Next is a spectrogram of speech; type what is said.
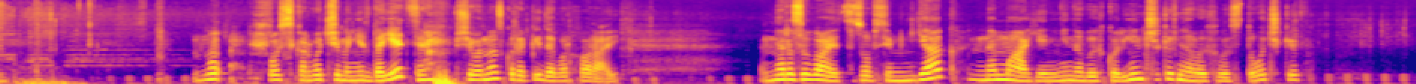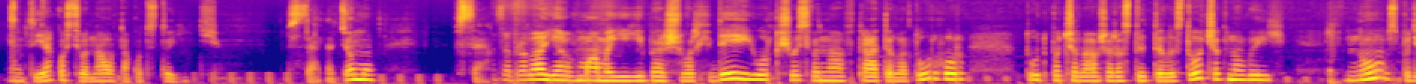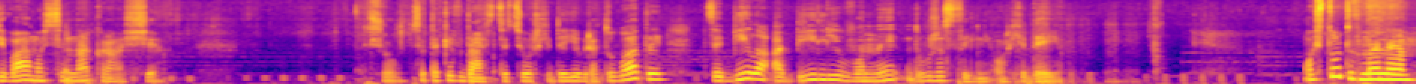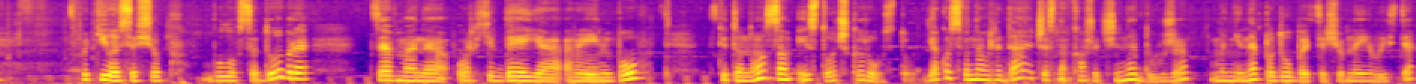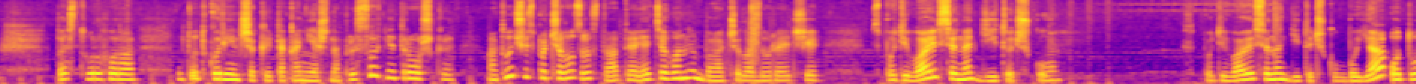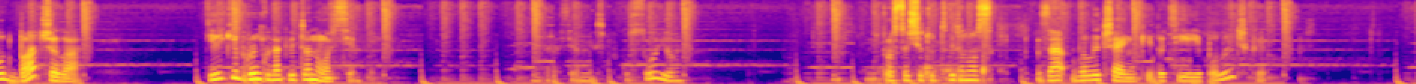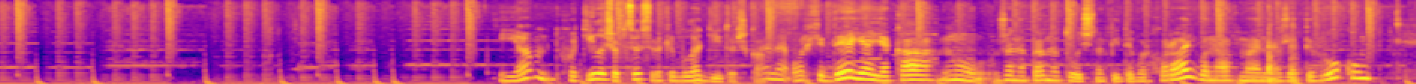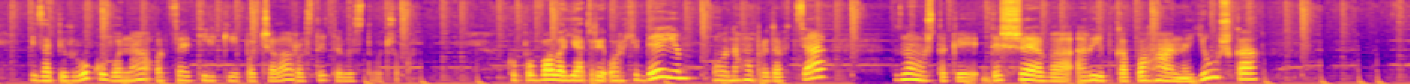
Ну, щось, коротше, мені здається, що вона скоро піде в орхорай. Не розвивається зовсім ніяк, немає ні нових корінчиків, ні нових листочків. От якось вона отак от стоїть. Все, на цьому все. Забрала я в мами її першу орхідею Йорк, щось вона втратила тургор. Тут почала вже ростити листочок новий. Ну, сподіваємося на краще. Що все-таки вдасться цю орхідею врятувати. Це біла, а білі вони дуже сильні орхідеї. Ось тут в мене хотілося, щоб було все добре. Це в мене орхідея Rainbow з квітоносом і з точки росту. Якось вона виглядає, чесно кажучи, не дуже. Мені не подобається, що в неї листя без тургора. Тут корінчики, звісно, присутні трошки, а тут щось почало зростати, а я цього не бачила, до речі. Сподіваюся на діточку. Сподіваюся на діточку, бо я отут бачила тільки бруньку на квітоносі. Зараз я вниз покусую. Просто ще тут відонос за величенький до цієї полички. І я хотіла, щоб це все-таки була діточка. У мене орхідея, яка, ну, вже, напевно, точно піде в орхорай. Вона в мене вже півроку. І за півроку вона оце тільки почала ростити листочок. Купувала я три орхідеї у одного продавця. Знову ж таки, дешева рибка, погана юшка.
